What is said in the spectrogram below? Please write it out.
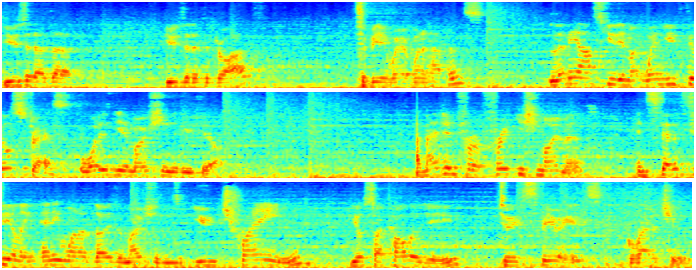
Use it as a use it as a drive. to be aware of when it happens. Let me ask you, when you feel stress, what is the emotion that you feel? Imagine for a freakish moment, instead of feeling any one of those emotions, you train your psychology to experience gratitude.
